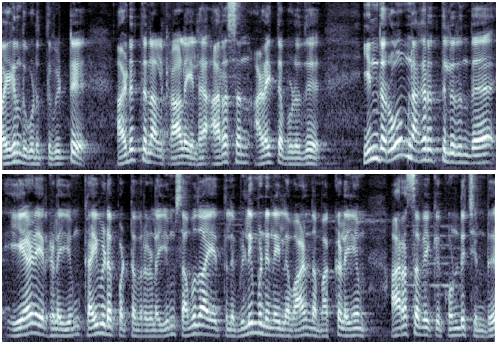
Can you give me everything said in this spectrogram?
பகிர்ந்து கொடுத்து விட்டு அடுத்த நாள் காலையில் அரசன் அழைத்த பொழுது இந்த ரோம் நகரத்தில் இருந்த ஏழையர்களையும் கைவிடப்பட்டவர்களையும் சமுதாயத்தில் விளிம்பு நிலையில் வாழ்ந்த மக்களையும் அரசவைக்கு கொண்டு சென்று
